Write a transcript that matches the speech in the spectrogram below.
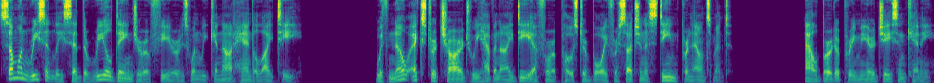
Someone recently said the real danger of fear is when we cannot handle IT. With no extra charge we have an idea for a poster boy for such an esteemed pronouncement. Alberta Premier Jason Kenney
